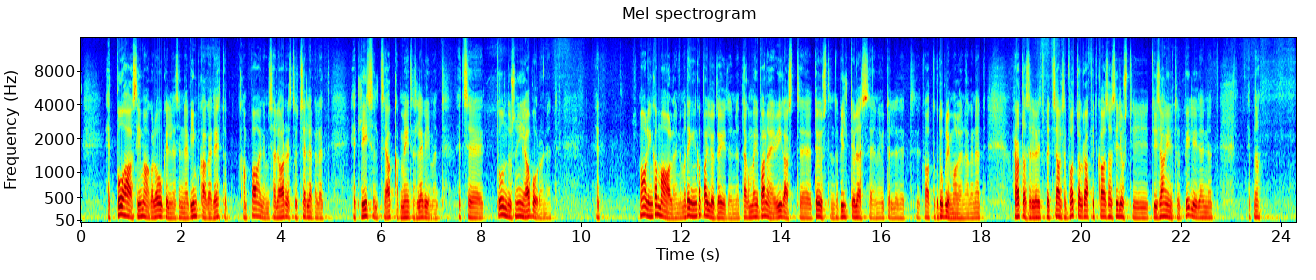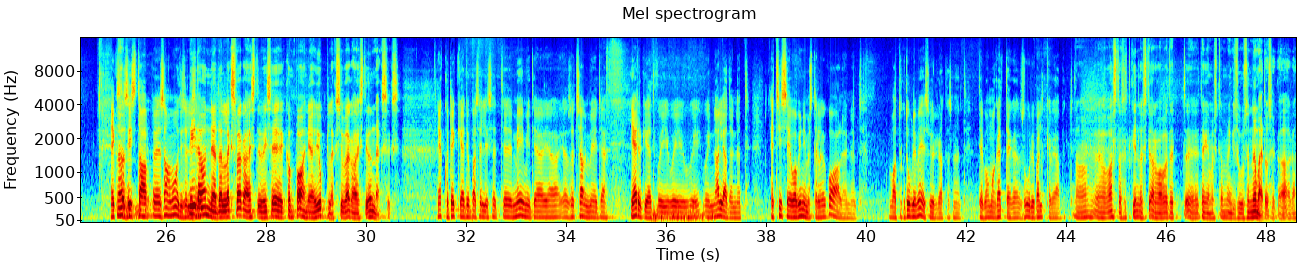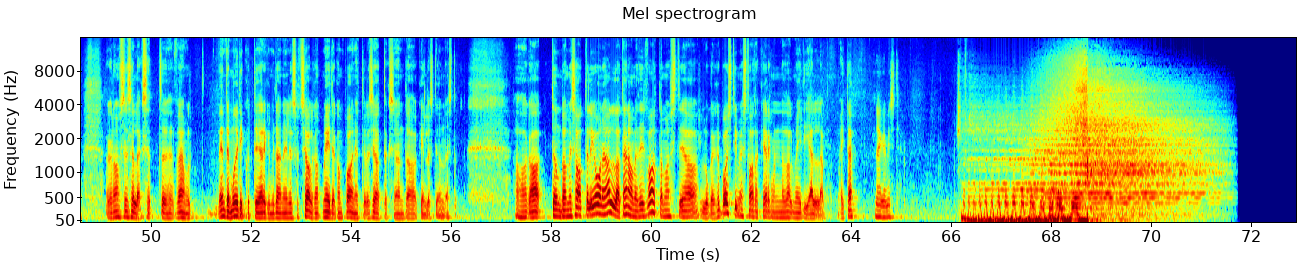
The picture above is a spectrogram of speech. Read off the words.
et puhas imagoloogiline selline vimkaga tehtud kampaania, mis oli arvestatud selle peale, et et lihtsalt see hakkab meedias levima, et, et see tundus nii jabur on ju, et ma olin ka maal, onju, ma tegin ka palju töid, onju, et aga ma ei pane ju igast eh, tööst enda pilti ülesse ja üteldes, et, et vaata, kui tubli ma olen, aga näed, ratasel olid spetsiaalsed fotograafid kaasas, ilusti disainitud pildid onju, et, et noh, eks no, ta siis tahab eh, samamoodi sellise. nii ta on ja tal läks väga hästi või see kampaania jupp läks ju väga hästi õnneks, eks. jah, kui tekivad juba sellised eh, meemid ja, ja, ja sotsiaalmeedia järgijad või, või, või, või naljad on ju, et, et siis see jõuab inimestele ka kohale onju, et vaata, kui tubli mees Jüri Ratas, näed, teeb oma kätega suuri palke veab, et. no vastased kindlasti arvavad, et eh, tegemist on mingisuguse nõmedusega, aga, aga noh, see selleks, et eh, vähemalt nende mõõdikute järgi, mida neile sotsiaalmeedia kampaaniatele seatakse, on ta kindlasti õnnestunud. aga tõmbame saatele joone alla, täname teid vaatamast ja lugege Postimeest, vaadake järgmine nädal meid jälle. aitäh. nägemist.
